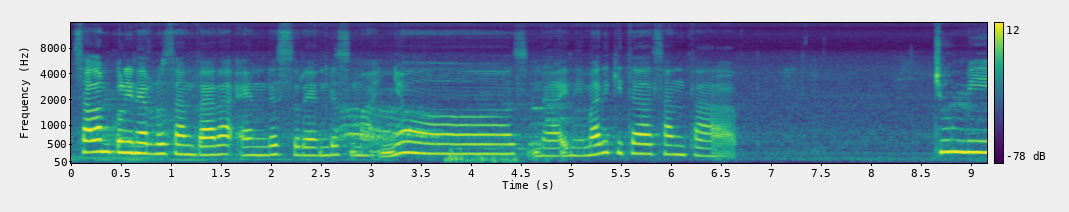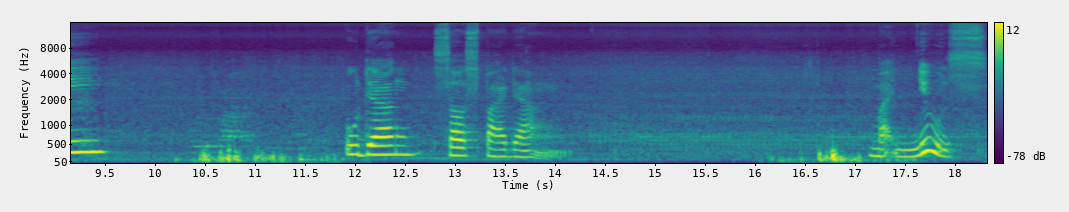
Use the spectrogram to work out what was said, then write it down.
Salam kuliner nusantara endes surendes maknyos nah ini mari kita santap. Cumi udang saus padang Mak News.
